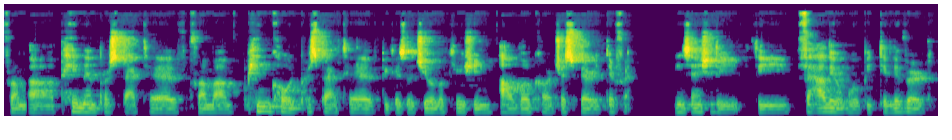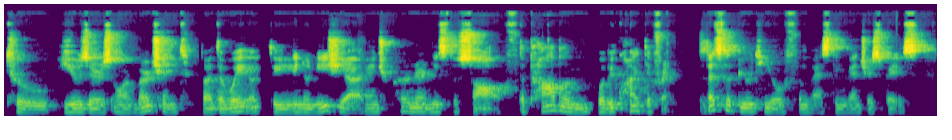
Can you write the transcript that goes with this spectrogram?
from a payment perspective, from a pin code perspective, because the geolocation outlook are just very different. Essentially, the value will be delivered to users or merchant, but the way the Indonesia entrepreneur needs to solve the problem will be quite different. That's the beauty of investing venture space.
